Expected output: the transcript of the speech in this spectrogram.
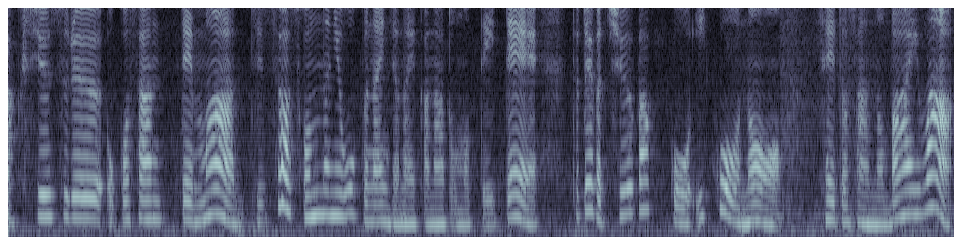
学習するお子さんってまあ実はそんなに多くないんじゃないかなと思っていて例えば中学校以降の生徒さんの場合は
